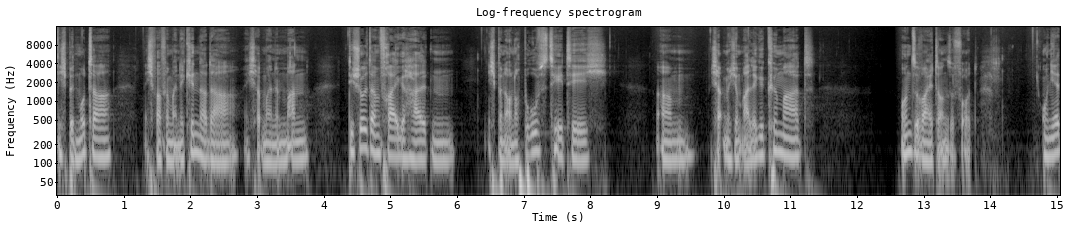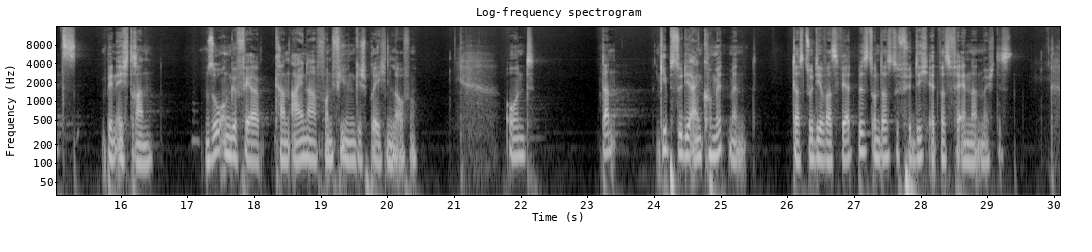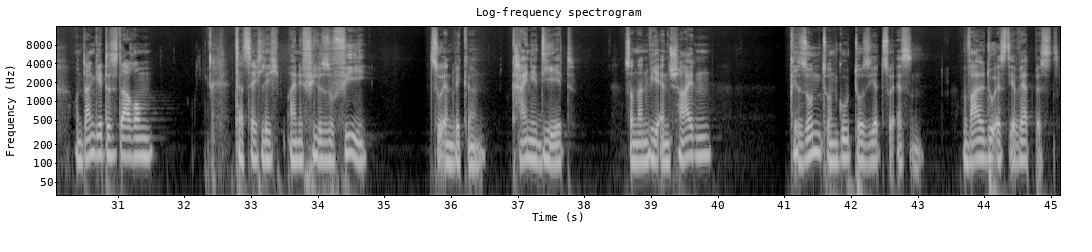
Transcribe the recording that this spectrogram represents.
ich bin Mutter, ich war für meine Kinder da, ich habe meinem Mann die Schultern freigehalten, ich bin auch noch berufstätig, ähm, ich habe mich um alle gekümmert und so weiter und so fort. Und jetzt bin ich dran so ungefähr kann einer von vielen Gesprächen laufen. Und dann gibst du dir ein Commitment, dass du dir was wert bist und dass du für dich etwas verändern möchtest. Und dann geht es darum, tatsächlich eine Philosophie zu entwickeln. Keine Diät, sondern wir entscheiden, gesund und gut dosiert zu essen, weil du es dir wert bist.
